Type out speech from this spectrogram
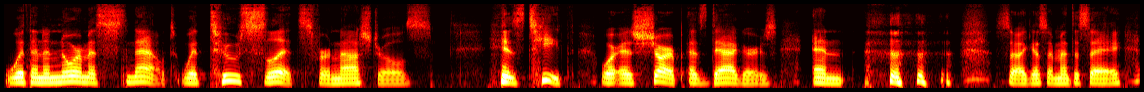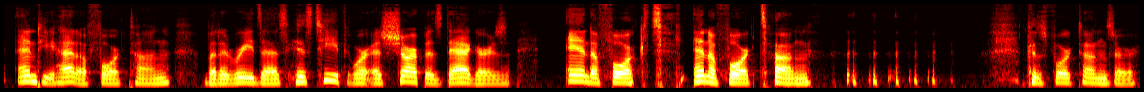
with an enormous snout with two slits for nostrils. His teeth were as sharp as daggers, and so I guess I meant to say, and he had a forked tongue, but it reads as his teeth were as sharp as daggers, and a forked and a forked tongue, because forked tongues are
